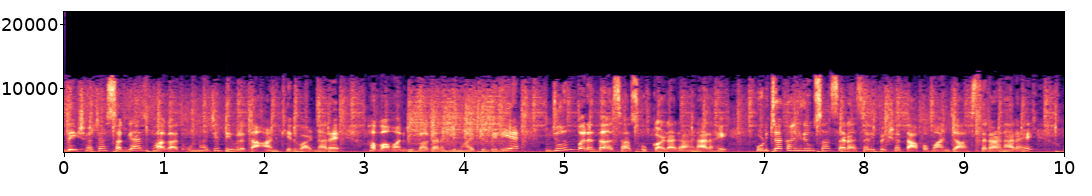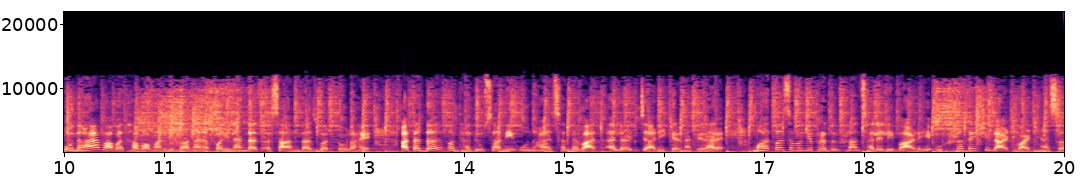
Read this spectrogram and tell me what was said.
देशाच्या सगळ्याच भागात उन्हाची तीव्रता आणखीन वाढणार आहे. हवामान विभागानं ही माहिती दिली आहे. जूनपर्यंत असाच उकाडा राहणार आहे. पुढच्या काही दिवसात सरासरीपेक्षा तापमान जास्त राहणार आहे. उन्हाळ्याबाबत हवामान विभागानं पहिल्यांदाच असा अंदाज वर्तवला आहे. आता दर पंधरा दिवसांनी उन्हाळ्यासंदर्भात अलर्ट जारी करण्यात येणार आहे. महत्वाचं म्हणजे प्रदूषणात झालेली वाढ हे उष्णतेची लाट वाढण्याचं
